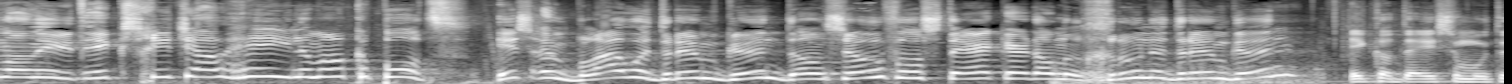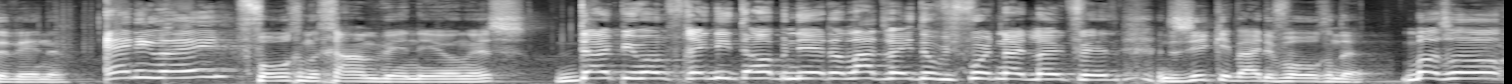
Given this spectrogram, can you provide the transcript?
helemaal niet. Ik schiet jou helemaal kapot. Is een blauwe drumgun dan zoveel sterker dan een groene drumgun? Ik had deze moeten winnen. Anyway, volgende gaan we winnen, jongens. Duimpje omhoog, vergeet niet te abonneren. Laat weten of je Fortnite leuk vindt. En dan zie ik je bij de volgende. Mazzel!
